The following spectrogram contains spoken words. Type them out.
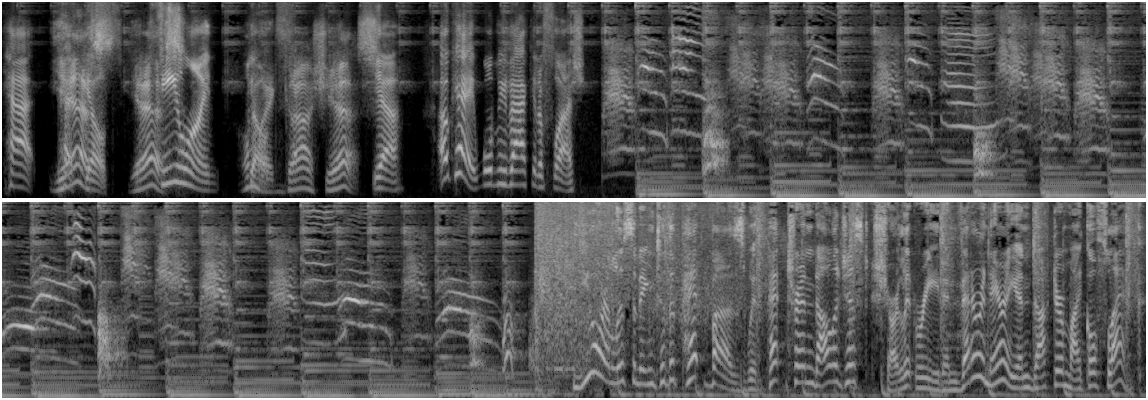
cat pet yes. guilt, Yes. feline. Oh my gosh. Yes. Yeah. Okay, we'll be back in a flash. Are listening to the Pet Buzz with pet trendologist Charlotte Reed and veterinarian Dr. Michael Fleck.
